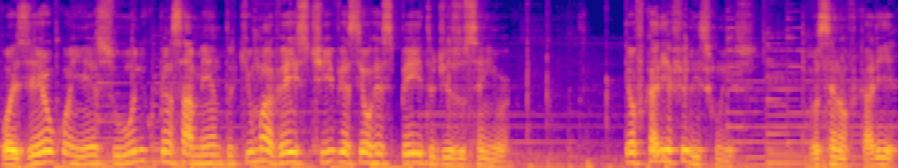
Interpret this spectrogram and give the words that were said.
Pois eu conheço o único pensamento que uma vez tive a seu respeito, diz o Senhor, eu ficaria feliz com isso. Você não ficaria?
